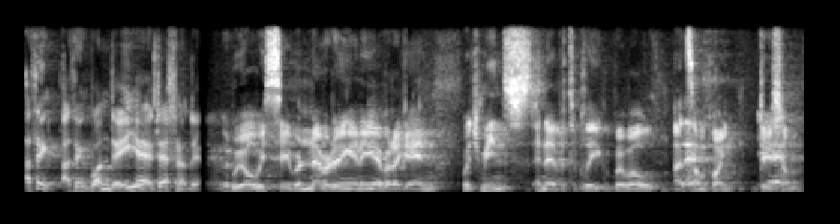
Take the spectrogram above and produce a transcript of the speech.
I think I think one day, yeah, definitely. We always say we're never doing any ever again, which means inevitably we will at some point do yeah. some.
